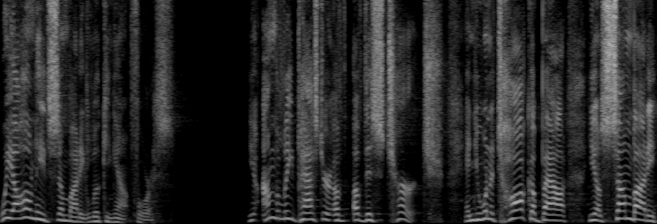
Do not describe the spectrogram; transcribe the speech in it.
We all need somebody looking out for us. You know, I'm the lead pastor of, of this church, and you want to talk about you know somebody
